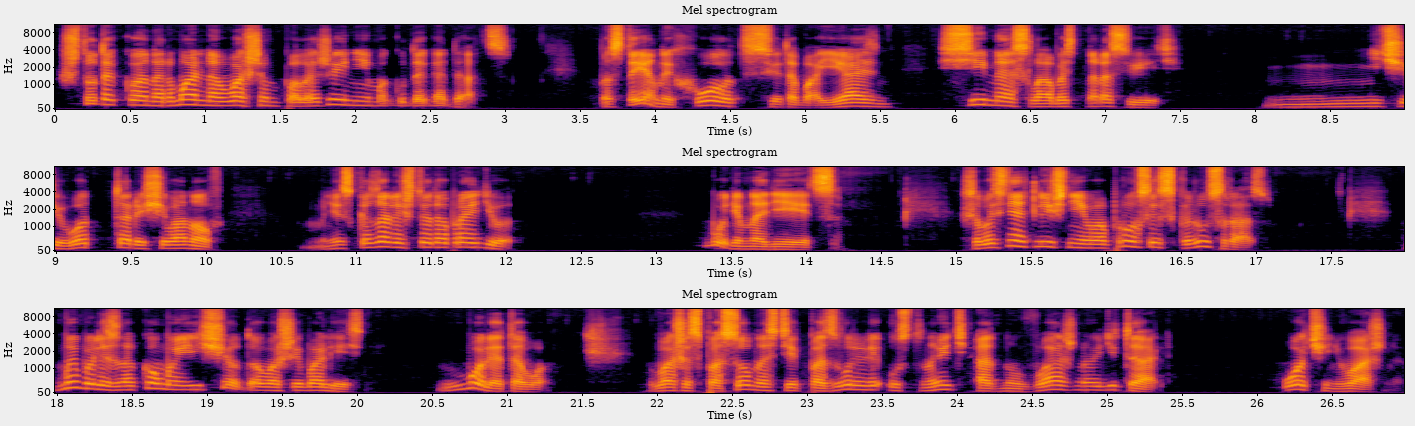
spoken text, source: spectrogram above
Что такое нормально в вашем положении, могу догадаться. Постоянный холод, светобоязнь, сильная слабость на рассвете. Ничего, товарищ Иванов, мне сказали, что это пройдет. Будем надеяться. Чтобы снять лишние вопросы, скажу сразу. Мы были знакомы еще до вашей болезни. Более того, ваши способности позволили установить одну важную деталь. Очень важную.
